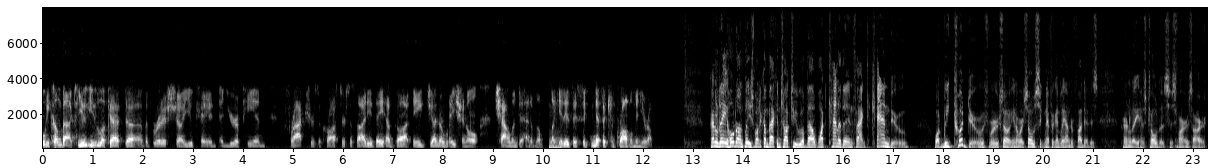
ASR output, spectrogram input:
we come back to you. You look at uh, the British, uh, UK, and, and European fractures across their society. They have got a generational challenge ahead of them. Mm-hmm. Like it is a significant problem in Europe. Colonel Day, hold on, please. I want to come back and talk to you about what Canada, in fact, can do, what we could do if we're so you know we're so significantly underfunded, as Colonel Day has told us, as far as our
